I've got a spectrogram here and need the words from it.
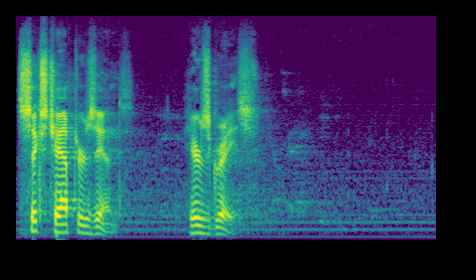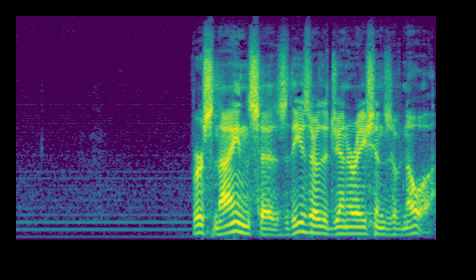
Six chapters in, here's grace. Verse 9 says, These are the generations of Noah.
